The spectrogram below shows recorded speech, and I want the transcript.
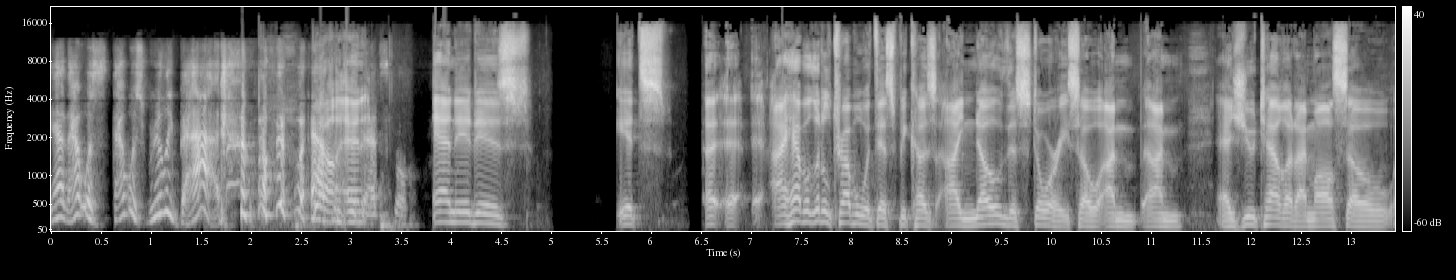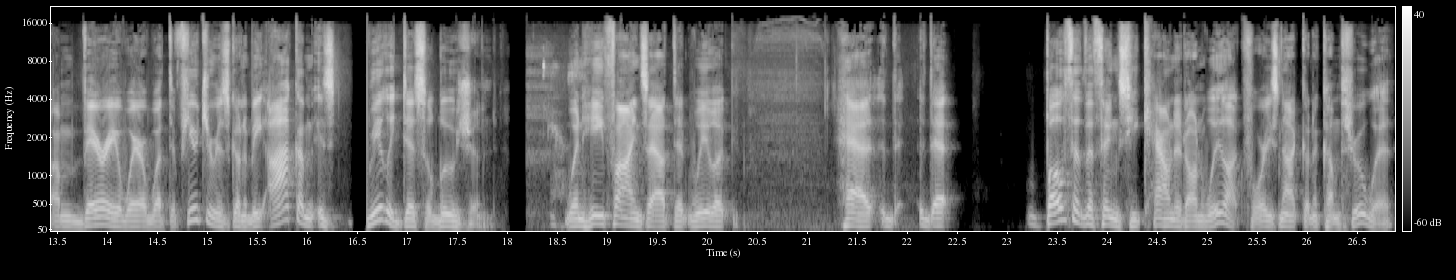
yeah, that was that was really bad. well, and, and it is, it's. Uh, uh, I have a little trouble with this because I know the story, so I'm I'm as you tell it. I'm also I'm very aware of what the future is going to be. Occom is really disillusioned yes. when he finds out that Wheelock had that both of the things he counted on Wheelock for, he's not going to come through with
